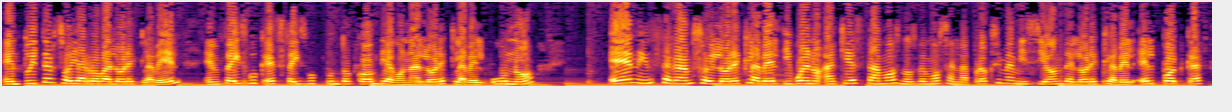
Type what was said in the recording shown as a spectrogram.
en Twitter soy arroba loreclavel, en Facebook es facebook.com diagonal loreclavel1 en Instagram soy Lore Clavel y bueno, aquí estamos, nos vemos en la próxima emisión de Lore Clavel, el podcast.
